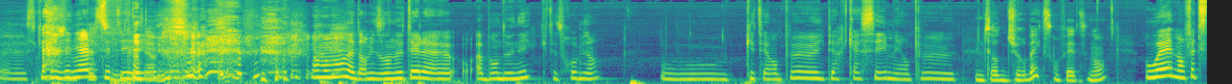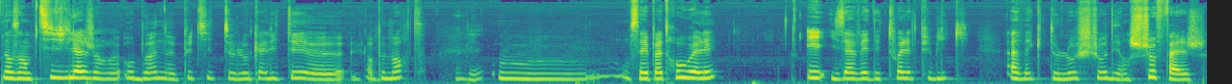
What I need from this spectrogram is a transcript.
Euh, ce qui était génial, c'était. un moment, on a dormi dans un hôtel euh, abandonné, qui était trop bien. Ou qui était un peu hyper cassé, mais un peu. Une sorte d'urbex, en fait, non? Ouais, mais en fait, c'est dans un petit village, genre Aubonne, petite localité euh, un peu morte, où on savait pas trop où aller. Et ils avaient des toilettes publiques avec de l'eau chaude et un chauffage.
